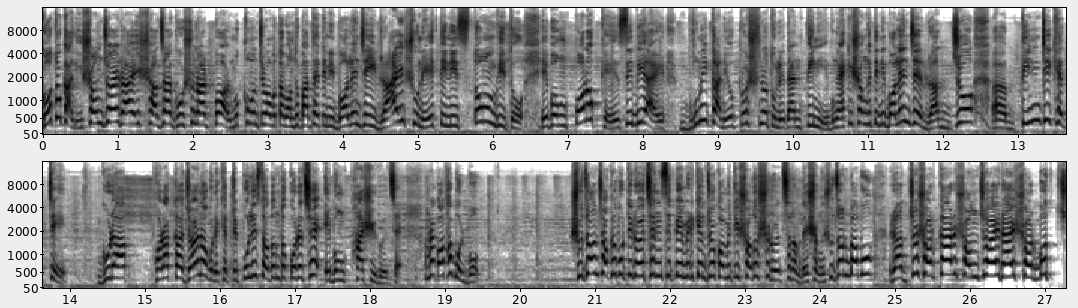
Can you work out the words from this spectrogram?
গতকালই সঞ্জয় রায় সাজা ঘোষণার পর মুখ্যমন্ত্রী মমতা বন্দ্যোপাধ্যায় তিনি বলেন যে এই রায় শুনে তিনি স্তম্ভিত এবং পরোক্ষে সিবিআই ভূমিকা নিয়েও প্রশ্ন তুলে দেন তিনি এবং একই সঙ্গে তিনি বলেন যে রাজ্য তিনটি ক্ষেত্রে গুড়া ফরাক্কা জয়নগরের ক্ষেত্রে পুলিশ তদন্ত করেছে এবং ফাঁসি হয়েছে। আমরা কথা বলব সুজন চক্রবর্তী রয়েছেন সিপিএম এর কেন্দ্রীয় কমিটির সদস্য রয়েছেন আমাদের সঙ্গে। সুজন বাবু রাজ্য সরকার সঞ্জয় রায় সর্বোচ্চ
